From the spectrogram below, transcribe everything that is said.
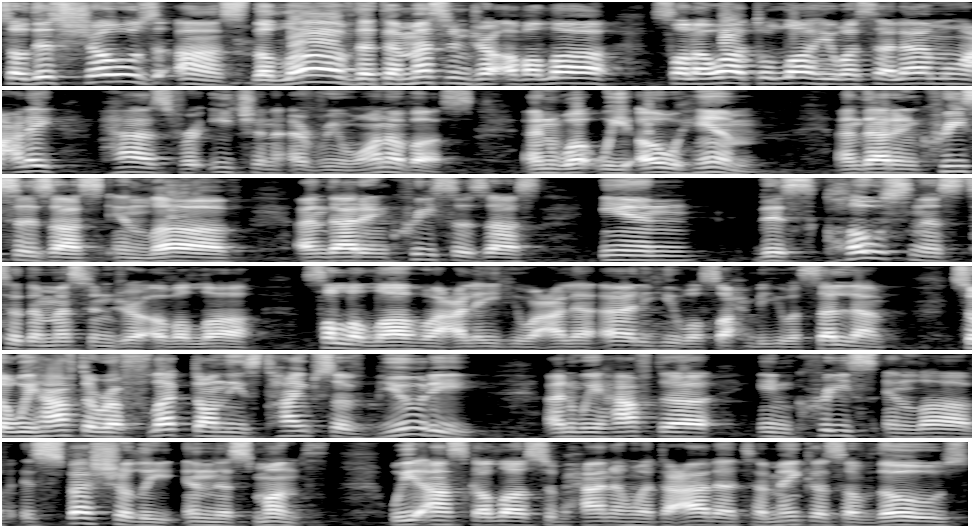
So this shows us the love that the Messenger of Allah salawatullahi wa has for each and every one of us and what we owe him and that increases us in love and that increases us in this closeness to the Messenger of Allah sallallahu alayhi wa alihi wa sahbihi wasallam. So we have to reflect on these types of beauty and we have to increase in love, especially in this month. We ask Allah subhanahu wa ta'ala to make us of those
